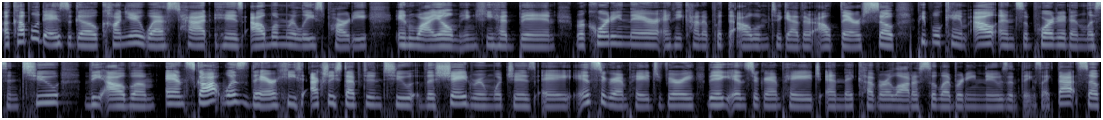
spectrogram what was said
a couple days ago, Kanye West had his album release party in Wyoming. He had been recording there and he kind of put the album together out there. So, people came out and supported and listened to the album. And Scott was there. He actually stepped into the Shade Room, which is a Instagram page, very big Instagram page, and they cover a lot of celebrity news and things like that. So,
